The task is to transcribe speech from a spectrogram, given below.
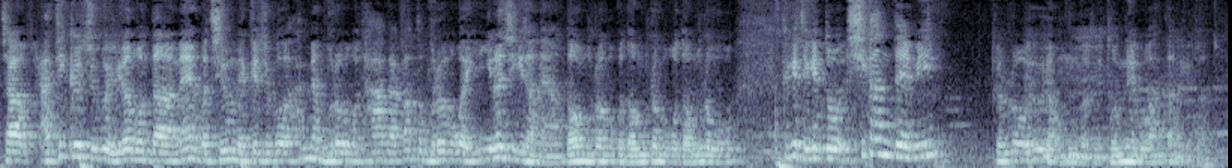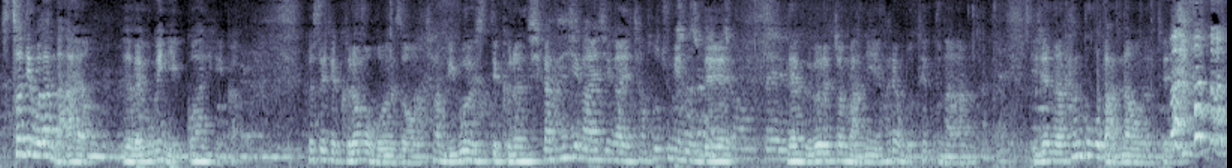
자 article 주고 읽어본 다음에 뭐 질문 몇 개 주고 한 명 물어보고 다 하다가 또 물어보고 이- 이런 식이잖아요. 너 물어보고 너 물어보고 너 물어보고 그게 되게 또 시간 대비 별로 효율이 없는 거죠. 돈 내고 한다는 게 더. 스터디보단 나아요. 음, 외국인이 있고 하니까. 그래서 이제 그런 거 보면서 참 미국에 있을 때 그런 시간 한 시간 한 시간이 참 소중했는데. 네. 내가 그거를 좀 많이 활용 못했구나. 이제는 한국어도 안 나오는데.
